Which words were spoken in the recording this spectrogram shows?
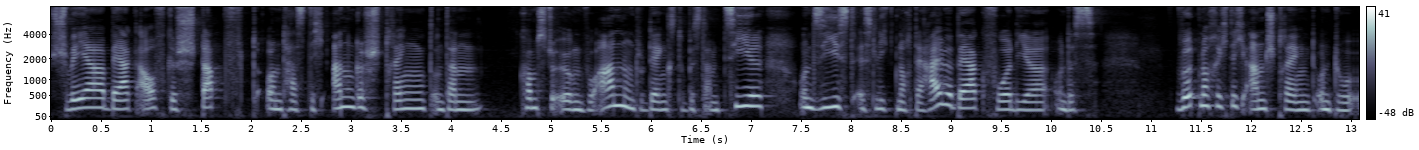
schwer bergauf gestapft und hast dich angestrengt und dann kommst du irgendwo an und du denkst, du bist am Ziel und siehst, es liegt noch der halbe Berg vor dir und es wird noch richtig anstrengend und du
